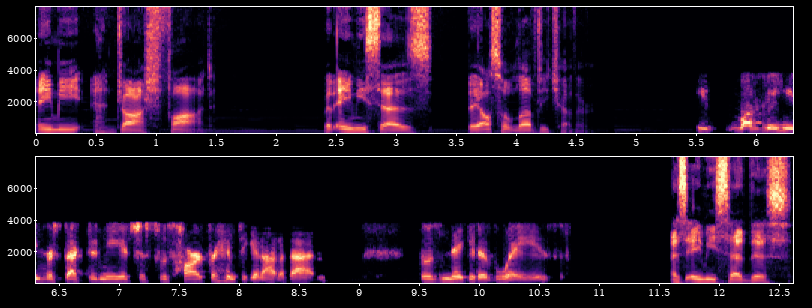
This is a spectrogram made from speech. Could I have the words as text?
Amy and Josh fought. But Amy says they also loved each other. He loved me, he respected me. It just was hard for him to get out of that, those negative ways. As Amy said this,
